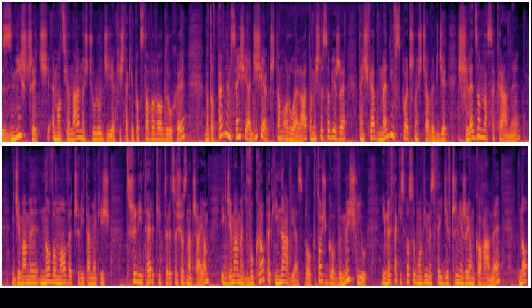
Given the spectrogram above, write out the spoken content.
zniszczyć emocjonalność u ludzi, jakieś takie podstawowe odruchy. No to w pewnym sensie ja dzisiaj jak czytam Orwella, to myślę sobie, że ten świat mediów społecznościowych, gdzie śledzą nas ekrany, gdzie mamy nowomowę, czyli tam jakieś trzy literki, które coś oznaczają i gdzie mamy dwukropek i nawias, bo ktoś go wymyślił i my w taki sposób mówimy swojej dziewczynie, że ją kochamy, no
